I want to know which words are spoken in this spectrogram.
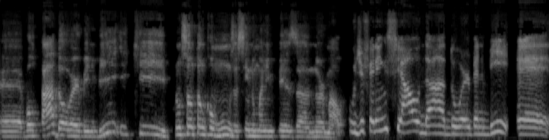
é, voltado ao Airbnb e que não são tão comuns assim numa limpeza normal? O diferencial da, do Airbnb é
